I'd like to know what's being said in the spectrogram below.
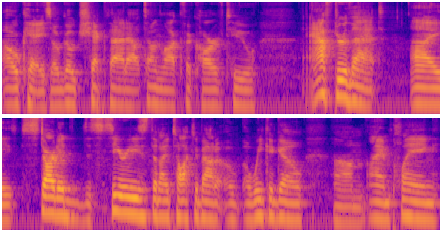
Okay, so go check that out to unlock the CARV.2. After that, I started the series that I talked about a, a week ago. Um, I am playing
